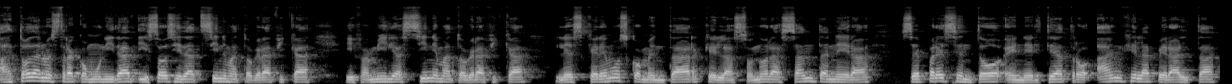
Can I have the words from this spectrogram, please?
A toda nuestra comunidad y sociedad cinematográfica y familia cinematográfica les queremos comentar que la Sonora Santanera se presentó en el Teatro Ángela Peralta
